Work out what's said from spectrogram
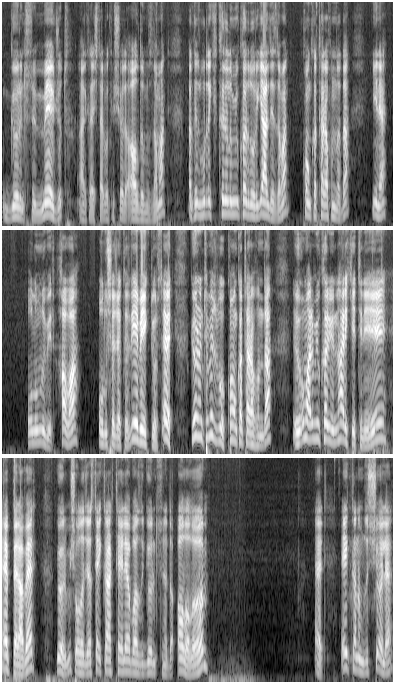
görüntüsü mevcut. Arkadaşlar bakın şöyle aldığımız zaman. Bakın buradaki kırılım yukarı doğru geldiği zaman konka tarafında da yine olumlu bir hava oluşacaktır diye bekliyoruz. Evet görüntümüz bu konka tarafında. Ee, umarım yukarı yönlü hareketini hep beraber görmüş olacağız. Tekrar TL bazlı görüntüsüne de alalım. Evet ekranımızı şöyle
